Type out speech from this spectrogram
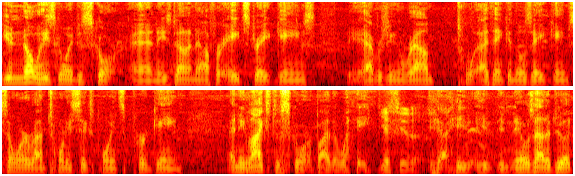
you know he's going to score, and he's done it now for eight straight games, averaging around, tw- I think, in those eight games, somewhere around 26 points per game, and he likes to score. By the way, yes, he does. yeah, he, he knows how to do it.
